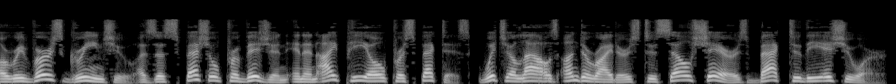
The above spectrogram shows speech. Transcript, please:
A reverse greenshoe is a special provision in an IPO prospectus, which allows underwriters to sell shares back to the issuer.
